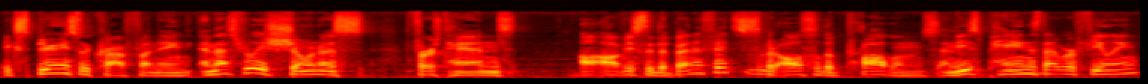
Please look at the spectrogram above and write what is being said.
experience with crowdfunding, and that's really shown us firsthand, obviously, the benefits, but also the problems. And these pains that we're feeling,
